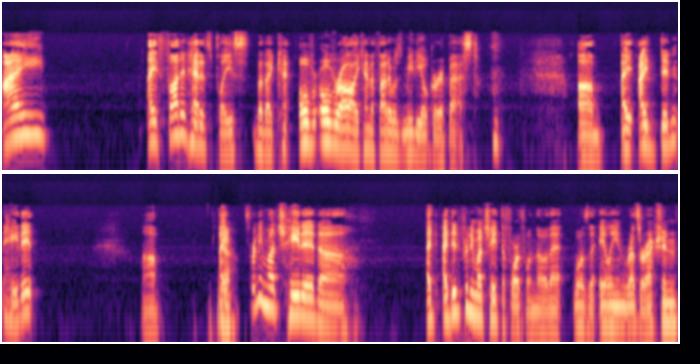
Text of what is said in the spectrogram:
I I thought it had its place, but I can over overall I kind of thought it was mediocre at best. um, I I didn't hate it. Um, yeah, I pretty much hated. Uh, I I did pretty much hate the fourth one though. That what was the Alien Resurrection.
